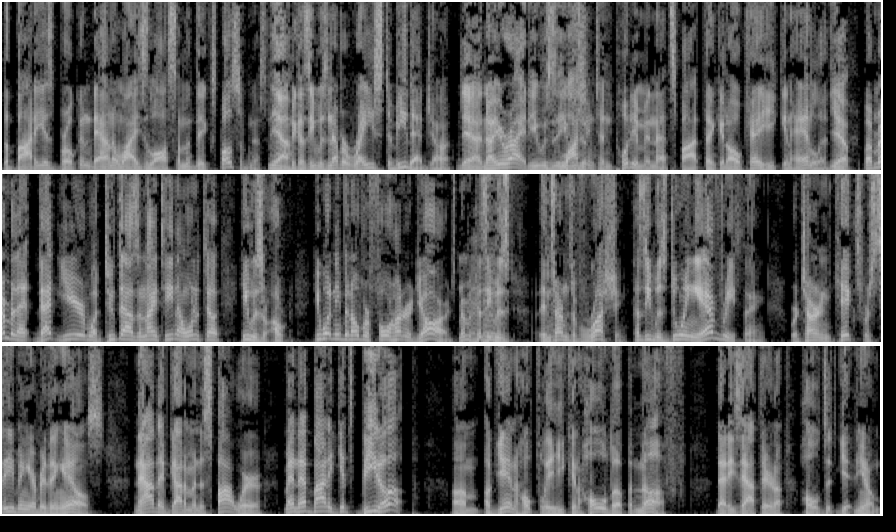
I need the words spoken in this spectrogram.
the body is broken down and why he's lost some of the explosiveness. Yeah. because he was never raised to be that, John. Yeah, no, you're right. He was he was a- Washington put him in that spot, thinking, okay, he can handle it. Yep. But remember that that year, what 2019? I want to tell he was uh, he wasn't even over 400 yards. Remember because he was in terms of rushing because he was doing everything, returning kicks, receiving everything else. Now they've got him in a spot where man, that body gets beat up. Um, again, hopefully he can hold up enough that he's out there and holds it, get, you know,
